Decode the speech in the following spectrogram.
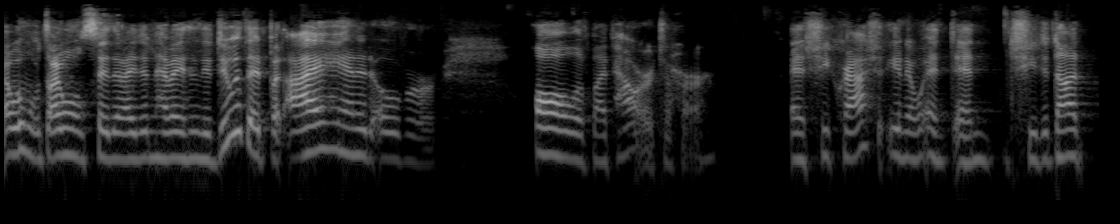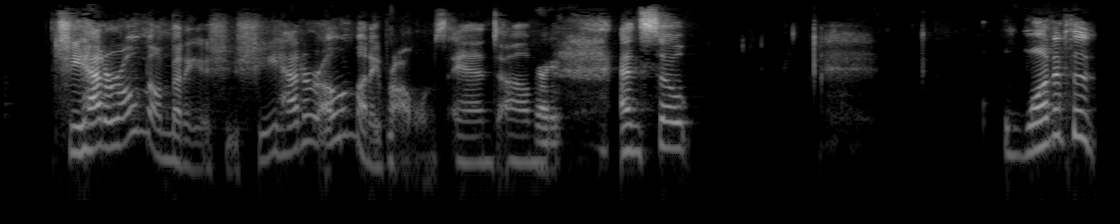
I won't. I won't say that I didn't have anything to do with it, but I handed over all of my power to her, and she crashed. You know, and and she did not. She had her own money issues. She had her own money problems, and um, right. and so one of the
